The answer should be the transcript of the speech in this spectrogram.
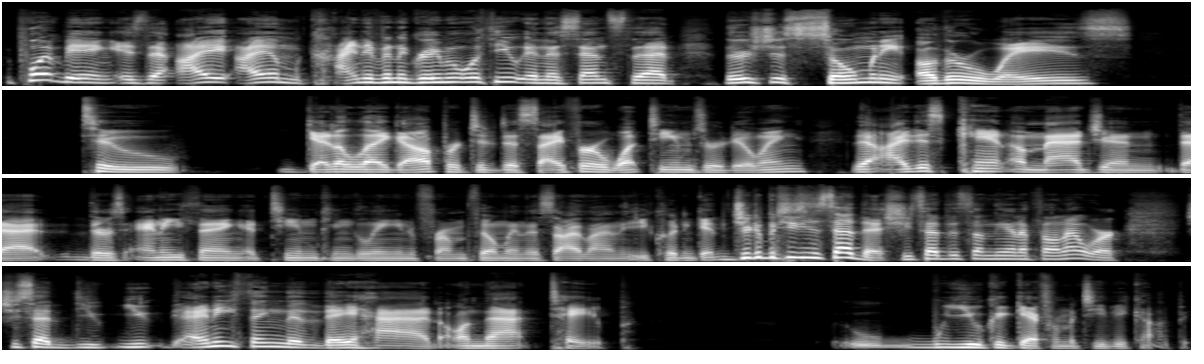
the point being is that I, I am kind of in agreement with you in the sense that there's just so many other ways to get a leg up or to decipher what teams are doing that I just can't imagine that there's anything a team can glean from filming the sideline that you couldn't get. Judy Batista said this. She said this on the NFL Network. She said you you anything that they had on that tape you could get from a TV copy.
